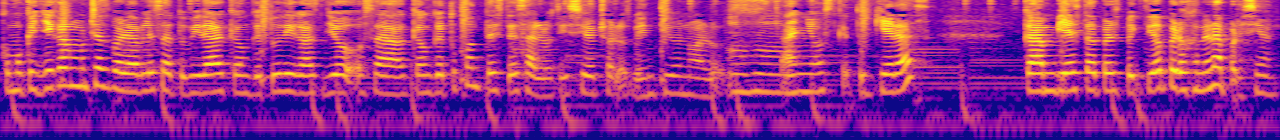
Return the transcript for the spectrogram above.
como que llegan muchas variables a tu vida que aunque tú digas yo, o sea, que aunque tú contestes a los 18, a los 21, a los años que tú quieras, cambia esta perspectiva, pero genera presión.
